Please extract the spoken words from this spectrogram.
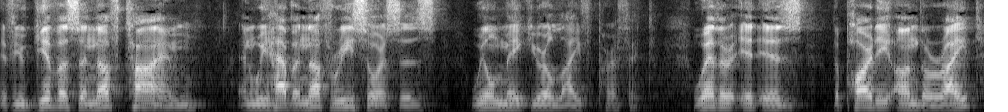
if you give us enough time and we have enough resources, we'll make your life perfect. Whether it is the party on the right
